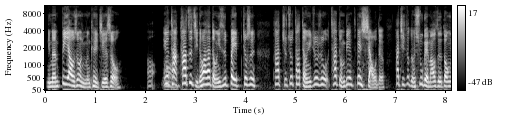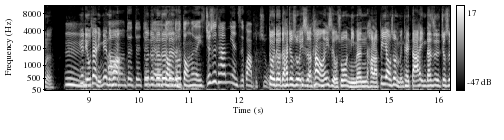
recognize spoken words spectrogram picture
你们必要的时候你们可以接受，哦，因为他、哦他自己的话，他等于是被就是他就就他等于就是说他等于变变小的，他其实就等于输给毛泽东了，嗯因为留在里面的话。哦对对对对对对对对对我懂那个意思，就是他面子挂不住啊、对对对，他就说意思，嗯他好像意思有说，你们好了，必要的时候你们可以答应，但是就是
